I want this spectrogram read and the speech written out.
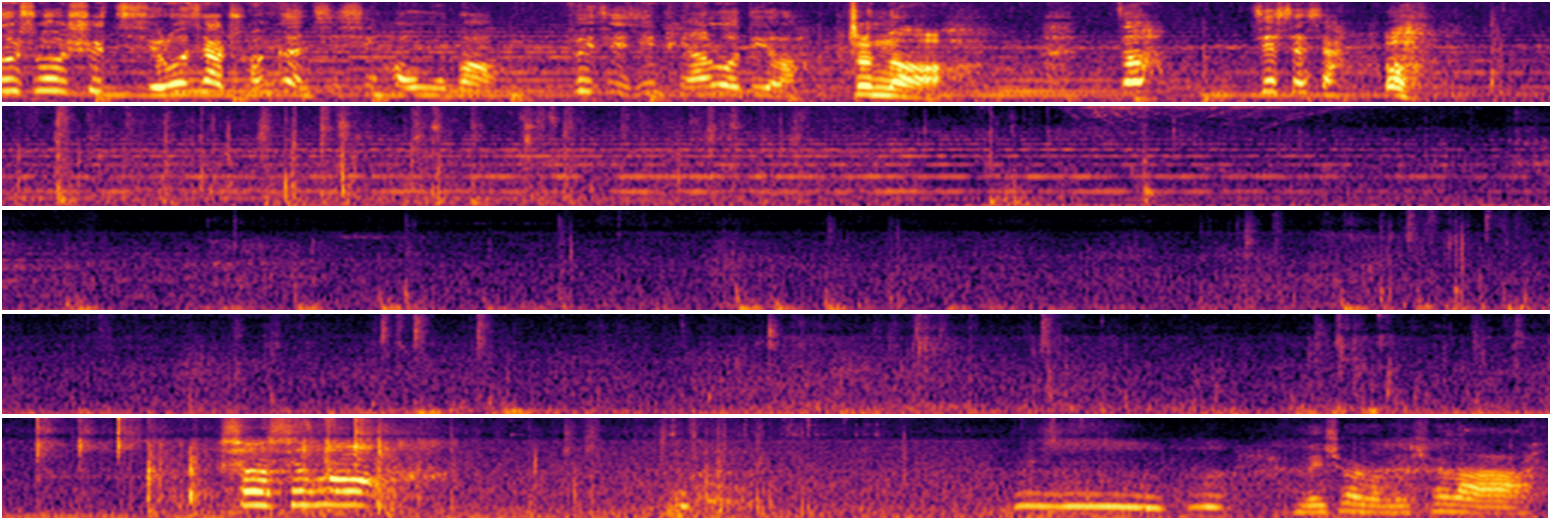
哥说是起落架传感器信号误报，飞机已经平安落地了。真的啊？走，接下下。啊。上线了。没事了，没事了。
